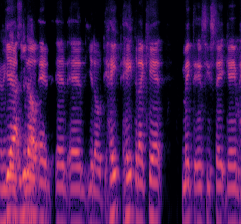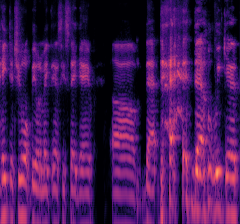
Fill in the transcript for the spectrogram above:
Any yeah, you know, and, and and you know, hate hate that I can't make the NC State game. Hate that you won't be able to make the NC State game um, that that, that weekend.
